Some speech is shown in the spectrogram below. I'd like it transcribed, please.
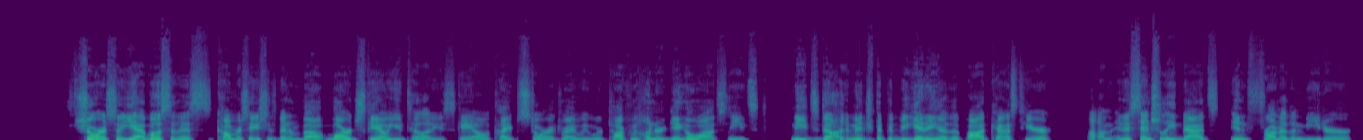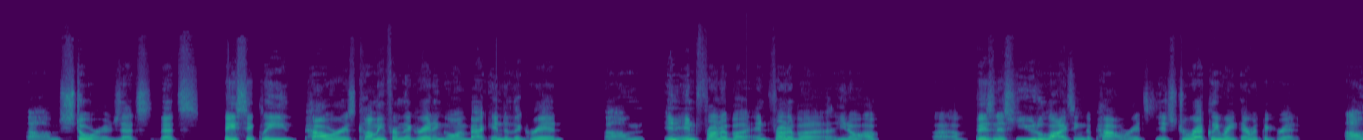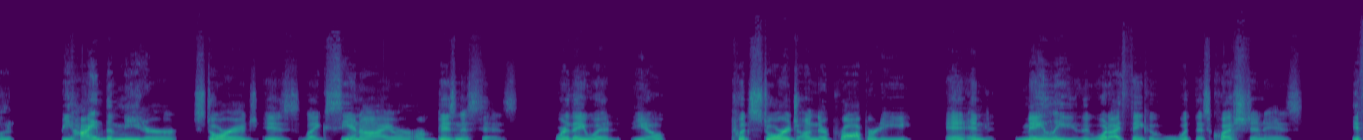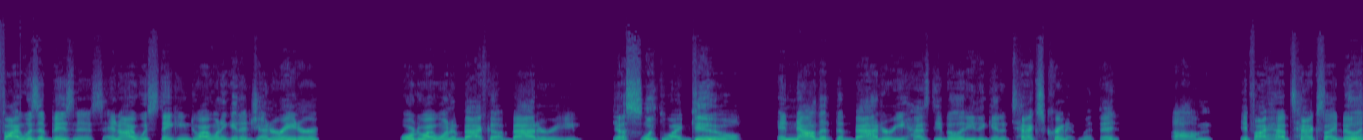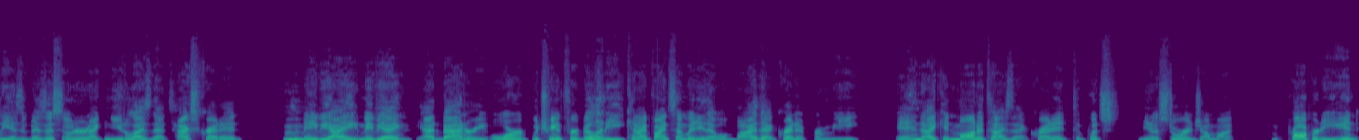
Sure. So yeah, most of this conversation has been about large scale utility scale type storage, right? We were talking 100 gigawatts needs needs done at the beginning of the podcast here, um, and essentially that's in front of the meter um, storage. That's that's basically power is coming from the grid and going back into the grid um, in in front of a in front of a you know a a business utilizing the power. It's it's directly right there with the grid. Um, behind the meter storage is like C&I or, or businesses where they would, you know, put storage on their property and, and mainly what I think of with this question is if I was a business and I was thinking, do I want to get a generator or do I want a backup battery? Yes. What do I do? And now that the battery has the ability to get a tax credit with it, um, if I have tax liability as a business owner and I can utilize that tax credit, hmm, maybe I maybe I add battery or with transferability, can I find somebody that will buy that credit from me and I can monetize that credit to put you know storage on my property and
